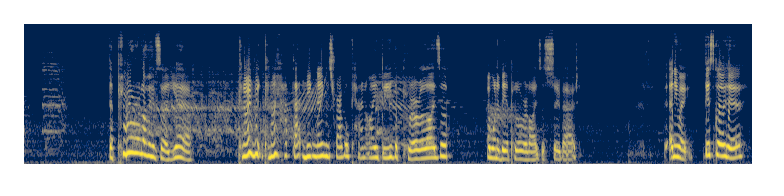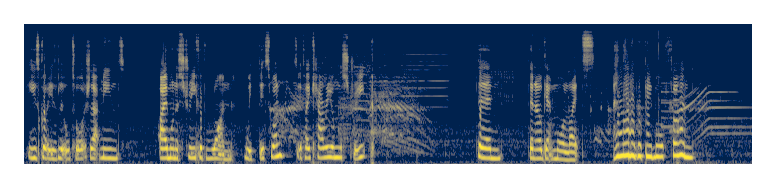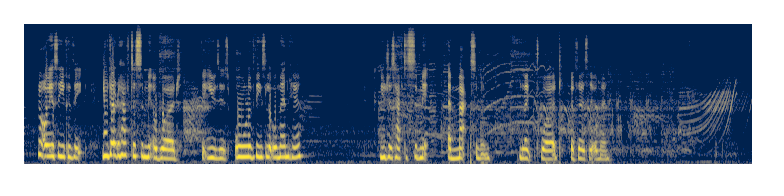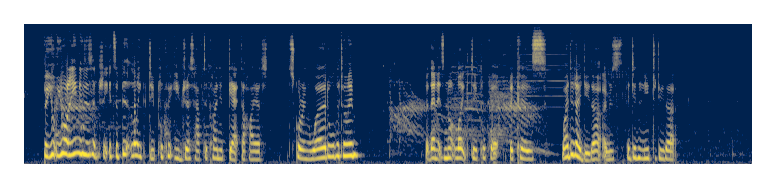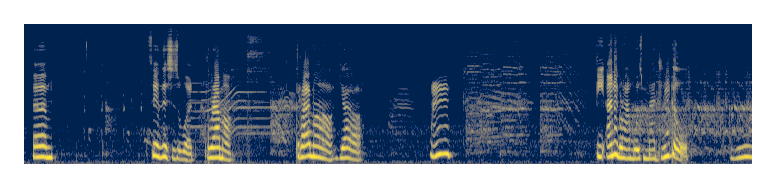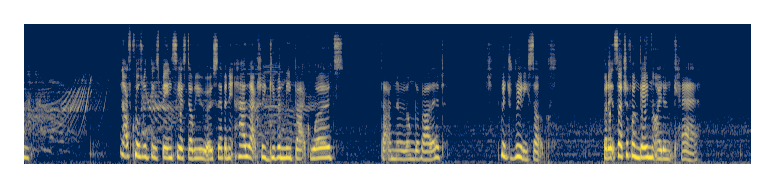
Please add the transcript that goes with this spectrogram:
the pluralizer yeah can I can I have that nickname in Scrabble? Can I be the pluralizer? I want to be a pluralizer so bad. But anyway, this guy here, he's got his little torch. That means I'm on a streak of one with this one. So if I carry on the streak, then then I'll get more lights, and then it will be more fun. Now, obviously, you can see you don't have to submit a word that uses all of these little men here. You just have to submit a maximum length word of those little men. But your, your aim is essentially, it's a bit like duplicate, you just have to kind of get the highest scoring word all the time. But then it's not like duplicate because, why did I do that? I was, I didn't need to do that. Um, see this is a word, grammar. Grammar, yeah. Mm. The anagram was madrigal. Ooh. Now, of course, with this being CSW 07, it has actually given me back words that are no longer valid, which really sucks. But it's such a fun game that I don't care.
